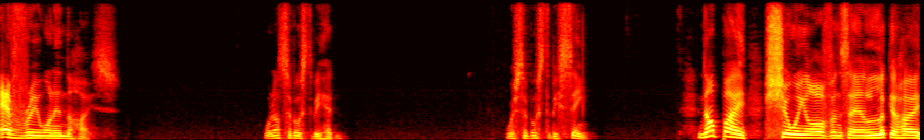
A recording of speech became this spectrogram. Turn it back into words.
everyone in the house. We're not supposed to be hidden, we're supposed to be seen. Not by showing off and saying, Look at how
